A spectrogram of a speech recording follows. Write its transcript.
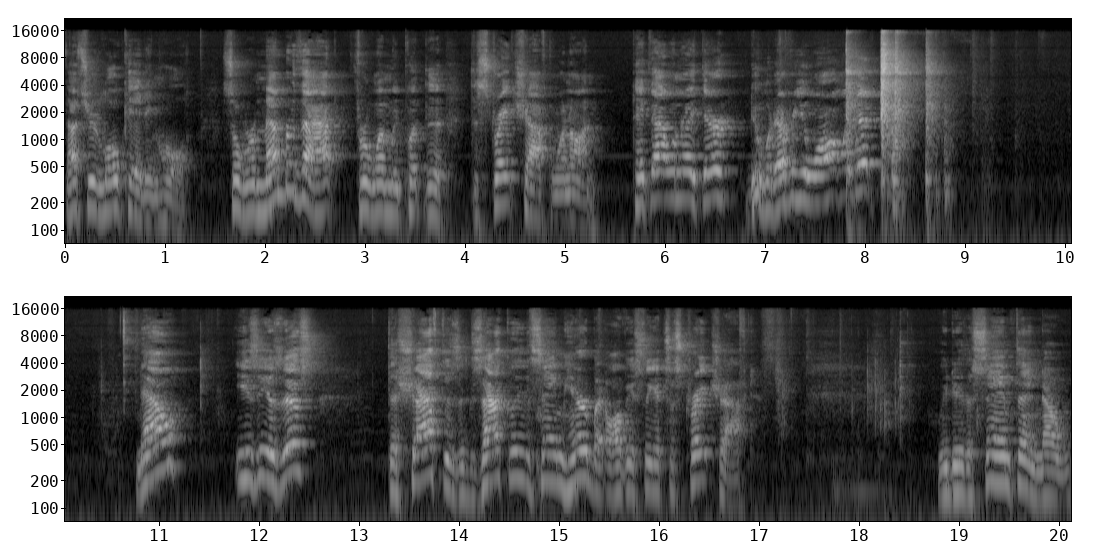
That's your locating hole. So remember that for when we put the, the straight shaft one on. Take that one right there, do whatever you want with it. Now, easy as this, the shaft is exactly the same here, but obviously it's a straight shaft. We do the same thing. Now,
